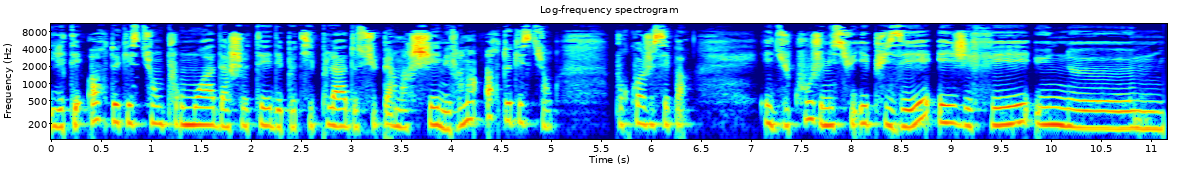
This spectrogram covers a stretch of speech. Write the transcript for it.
Il était hors de question pour moi d'acheter des petits plats de supermarché, mais vraiment hors de question. Pourquoi je sais pas. Et du coup, je m'y suis épuisée et j'ai fait une, euh,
